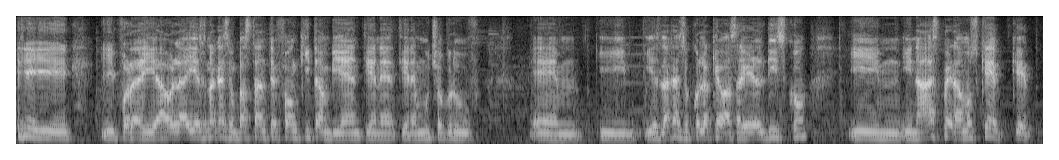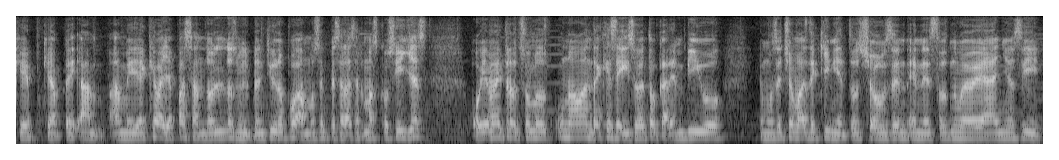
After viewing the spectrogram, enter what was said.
y, por ahí habla y es una canción bastante funky también, tiene, tiene mucho groove. Em, y, es la canción con la que va a salir el disco. Y, nada, esperamos que, a, medida que vaya pasando el 2021 podamos empezar a hacer más cosillas. Obviamente somos una banda que se hizo de tocar en vivo. Hemos hecho más de 500 shows en, estos nueve años y,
